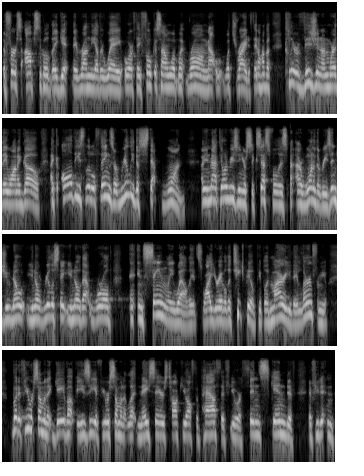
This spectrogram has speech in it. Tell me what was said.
the first obstacle they get, they run the other way, or if they focus on what went wrong, not what's right, if they don't have a clear vision on where they want to go, like all these little things are really the step one. I mean, Matt, the only reason you're successful is, or one of the reasons, you know, you know real estate, you know that world insanely well. It's why you're able to teach people. People admire you. They learn from you. But if you were someone that gave up easy, if you were someone that let naysayers talk you off the path, if you were thin-skinned, if if you didn't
